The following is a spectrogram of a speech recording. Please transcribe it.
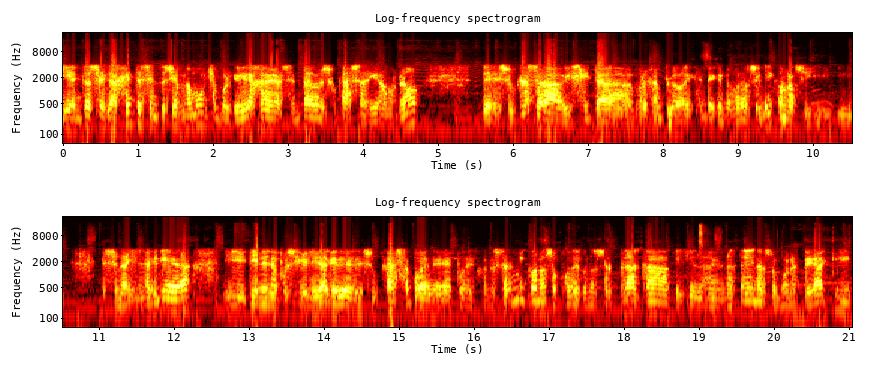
Y entonces la gente se entusiasma mucho porque viaja sentado en su casa, digamos, ¿no? Desde su casa visita, por ejemplo, hay gente que no conoce Mykonos y, es una isla griega y tiene la posibilidad que desde su casa puede, puede conocer Mykonos o puede conocer Placa, que queda en Atenas, o Monasteraki,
